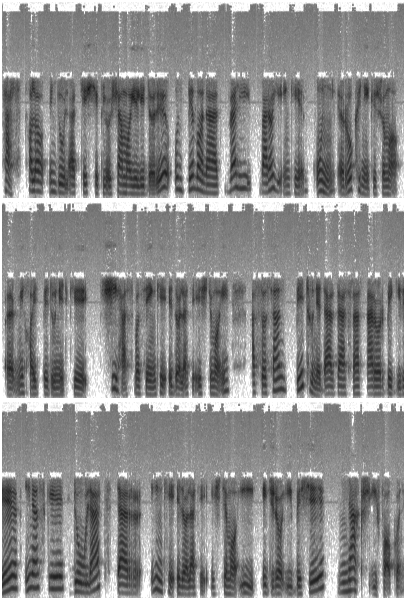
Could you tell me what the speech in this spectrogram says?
هست. حالا این دولت چه شکل و شمایلی داره اون بماند. ولی برای اینکه اون رکنی که شما می‌خواهید بدونید که چی هست واسه اینکه عدالت اجتماعی اساسا بتونه در دسترس قرار بگیره این است که دولت در اینکه عدالت اجتماعی اجرایی بشه نقش ایفا کنه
